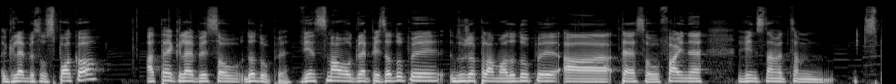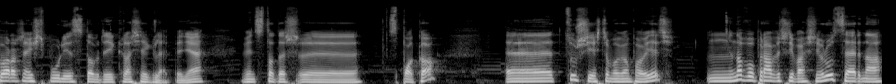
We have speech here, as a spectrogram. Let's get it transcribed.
gleby są spoko, a te gleby są do dupy. Więc mało gleb jest do dupy, dużo plama do dupy, a te są fajne, więc nawet tam spora część pól jest w dobrej klasie gleby, nie? Więc to też yy, spoko. E, cóż jeszcze mogę powiedzieć? Mm, Nowe uprawy, czyli właśnie lucerna.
